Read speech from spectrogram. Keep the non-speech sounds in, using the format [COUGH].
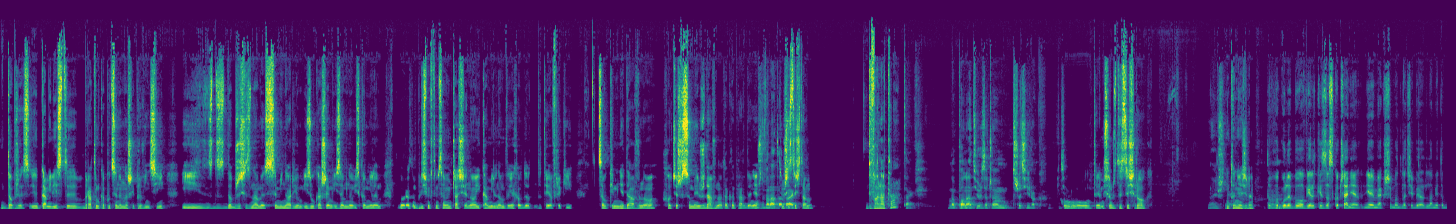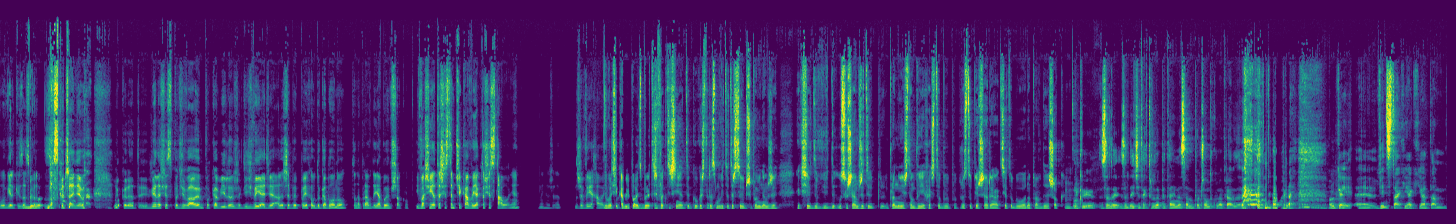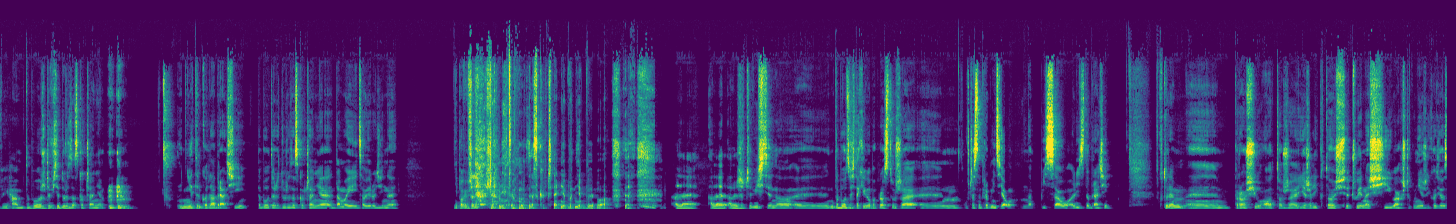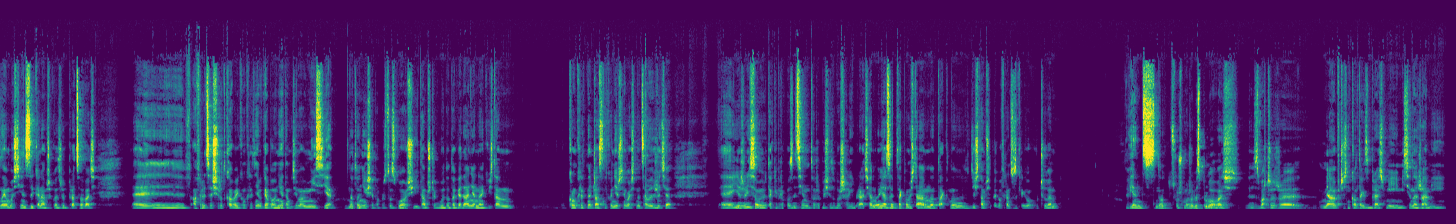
Dobrze. Y, Kamil jest y, bratem kapucynem naszej prowincji i dobrze się znamy z seminarium i z Łukaszem, i ze mną, i z Kamilem, bo razem byliśmy w tym samym czasie. No i Kamil nam wyjechał do, do tej Afryki całkiem niedawno, chociaż w sumie już dawno tak naprawdę, nie? Już dwa lata, Ty już tak. jesteś tam? Dwa lata? Tak. No ponad, już zacząłem trzeci rok. Uuu, to ja myślałem, że to jesteś rok. No, już no to nieźle. To w ogóle było wielkie zaskoczenie. Nie wiem jak Szymon dla ciebie, ale dla mnie to było wielkie zasko było. [LAUGHS] zaskoczenie. Akurat wiele się spodziewałem po Kamilu, że gdzieś wyjedzie, ale żeby pojechał do Gabonu, to naprawdę ja byłem w szoku. I właśnie ja też jestem ciekawy, jak to się stało, nie? nie? Że że wyjechałeś. No właśnie, Kamil, powiedz, bo ja też faktycznie, jak Łukasz teraz mówi, to też sobie przypominam, że jak się usłyszałem, że ty planujesz tam wyjechać, to by po prostu pierwsza reakcja to było naprawdę szok. Mhm. Dziękuję. Zadaj, zadajcie tak trudne pytanie na samym początku, naprawdę. [LAUGHS] Dobra. Okej, okay. E, więc tak, jak ja tam wyjechałem, to było rzeczywiście duże zaskoczenie. [CLEARS THROAT] Nie tylko dla braci, to było też duże zaskoczenie dla mojej całej rodziny nie powiem, że [LAUGHS] dla mnie to było zaskoczenie, bo nie było, ale, ale, ale rzeczywiście, no, yy, no to było coś takiego po prostu, że yy, ówczesny prowincjał napisał list do braci, w którym yy, prosił o to, że jeżeli ktoś czuje na siłach, szczególnie jeżeli chodzi o znajomość języka na przykład, żeby pracować w Afryce Środkowej, konkretnie w Gabonie, tam gdzie mamy misję, no to niech się po prostu zgłosi i tam szczegóły do dogadania na jakiś tam konkretny czas, niekoniecznie właśnie na całe życie. E, jeżeli są takie propozycje, no to żeby się zgłaszali bracia. No ja sobie tak pomyślałem, no tak, no gdzieś tam się tego francuskiego uczyłem, więc no cóż, może by spróbować, zwłaszcza, że miałem wcześniej kontakt z braćmi misjonarzami i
